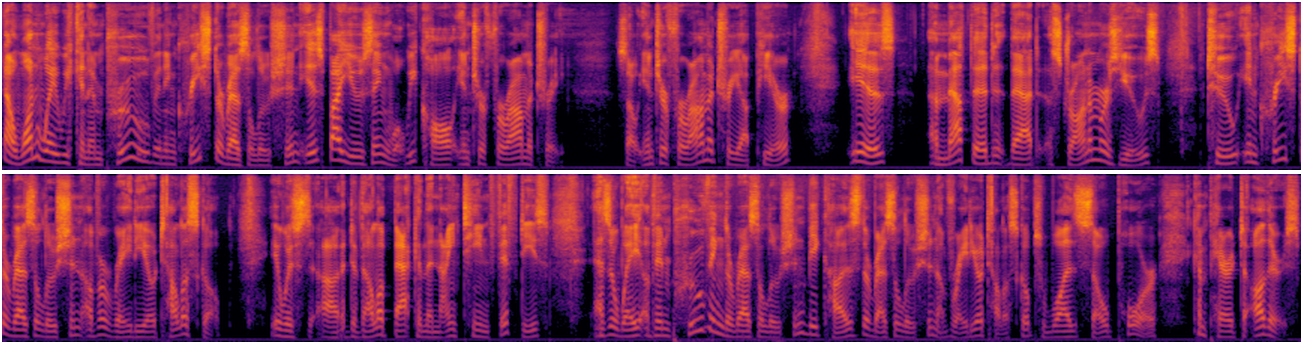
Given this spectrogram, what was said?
Now one way we can improve and increase the resolution is by using what we call interferometry. So interferometry up here is a method that astronomers use to increase the resolution of a radio telescope. It was uh, developed back in the 1950s as a way of improving the resolution because the resolution of radio telescopes was so poor compared to others.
